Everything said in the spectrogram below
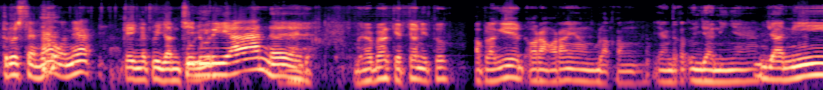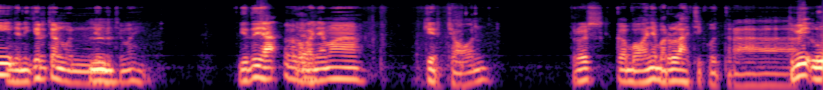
terus teh naonnya Kayak inget Wigan Puing. Cidurian eh. Benar-benar Kircon itu. Apalagi orang-orang yang belakang yang dekat Unjaninya. Jani Unjani Kircon bukan Unjani Cimahi. Gitu ya. Pokoknya mah Kircon. Terus ke bawahnya barulah Cikutra. Tapi lu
